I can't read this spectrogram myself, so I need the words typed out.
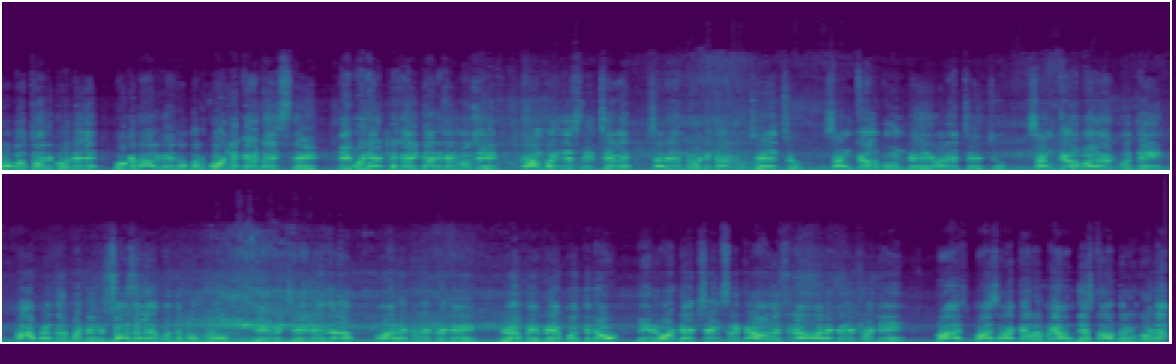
ప్రభుత్వం అనుకుని ఒక నాలుగైదు వందల కోట్లు కేటాయిస్తే ఇమీడియట్గా ఈ కార్యక్రమానికి కాంపన్సేషన్ ఇచ్చే సరైన రోడ్డు కార్యక్రమం చేయొచ్చు. సంకల్పం ఉంటే ఏమైనా చేయొచ్చు. సంకల్పం లేకపోతే ఆ ప్రజల పట్ల విశ్వాసం లేకపోతే మాత్రం ఏమీ చేయలేదు. ఆ రకమైనటువంటి రేపు రేపొద్దున ఈ రోడ్డు ఎక్స్టెన్షన్ కావాల్సిన ఆ రకమైనటువంటి మా మా సహకారం మేము అందిస్తాం అందరం కూడా.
